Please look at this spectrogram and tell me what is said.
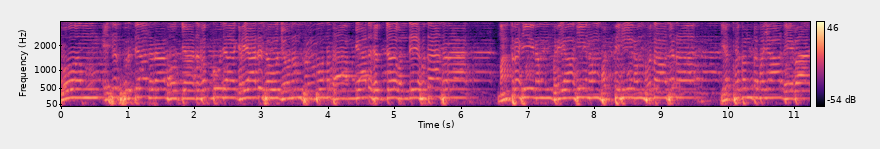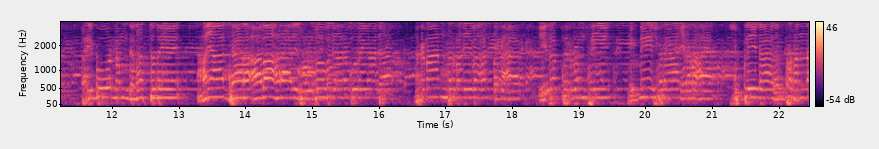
ओम ऐसे स्मृत्या जरा भोग्या तप पूजा क्रिया दिशो ज्योनम संपूर्ण धाम्या दिशुद्ध वंदे हुतासरा। మంత్రహీనం క్రియాహీనం భక్తిహీనం హుతాసన యథతంతమయా దేవ పరిపూర్ణం దదస్తుతే మయాధ్యాన ఆవాహనాది షోడశోపచార పూజయాద భగవాన్ సర్వదేవాత్మకः ఏతత్ సర్వం శ్రీ విఘ్నేశ్వరాయ నమః సుప్రీత సుప్రసన్న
